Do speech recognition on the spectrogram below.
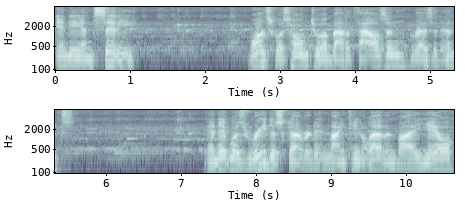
Indian City once was home to about a thousand residents and it was rediscovered in 1911 by a Yale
